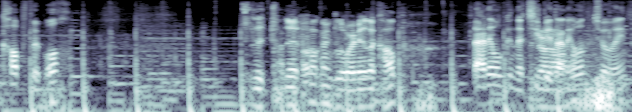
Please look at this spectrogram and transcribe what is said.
Cup football. It's the, the fucking glory of the cup. Anyone can achieve beat Drama. anyone, do you know what I mean?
